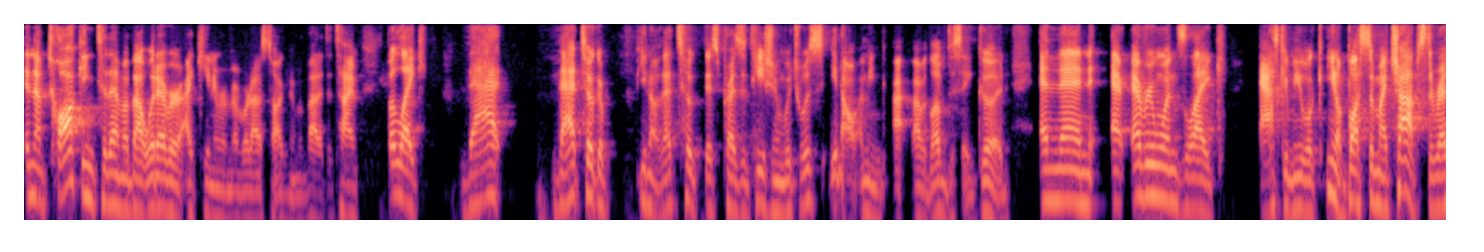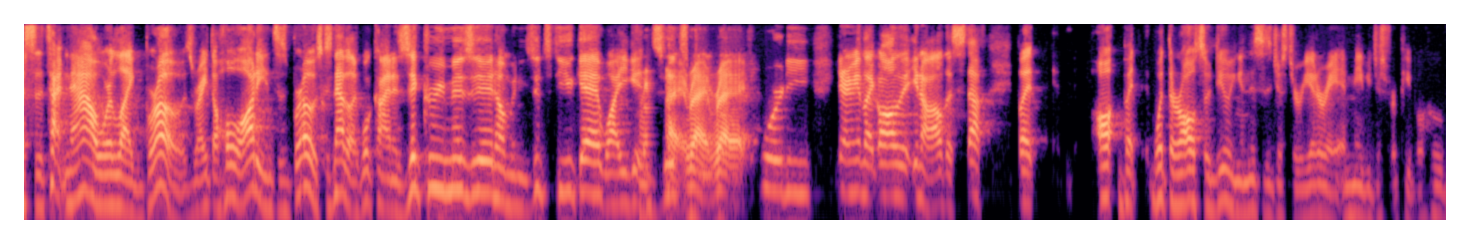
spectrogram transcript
and I'm talking to them about whatever. I can't even remember what I was talking to them about at the time. But like that that took a you know that took this presentation which was you know i mean I, I, would love to say good and then everyone's like asking me what you know busting my chops the rest of the time. Now we're like bros right? The whole audience is bros because now they're like what kind of zit cream is it? How many zits do you get? Why are you getting zits right right, right. 40 you know what i mean? Like all the you know all this stuff. But all, but what they're also doing and this is just to reiterate and maybe just for people who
